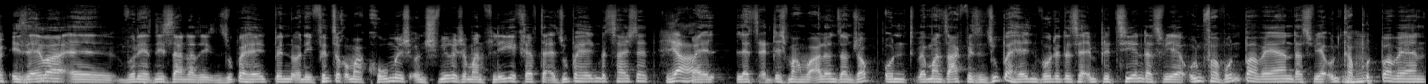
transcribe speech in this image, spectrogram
ich selber äh, würde jetzt nicht sagen, dass ich ein Superheld bin. Und ich finde es auch immer komisch und schwierig, wenn man Pflegekräfte als Superhelden bezeichnet. Ja. Weil letztendlich machen wir alle unseren Job. Und wenn man sagt, wir sind Superhelden, würde das ja implizieren, dass wir unverwundbar wären, dass wir unkaputtbar mhm. wären.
